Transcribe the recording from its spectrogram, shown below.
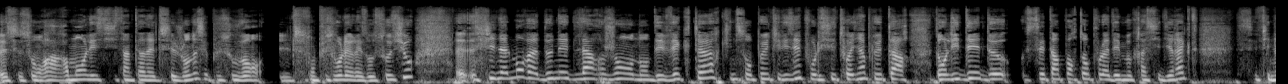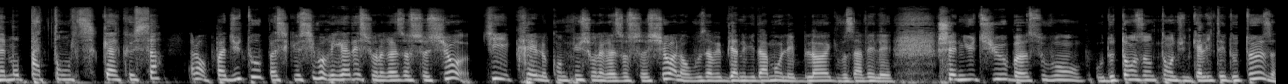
euh, ce sont rarement les sites internet de ces journaux, c'est plus souvent, ce sont plus souvent les réseaux sociaux. Finalement, on va donner de l'argent dans des vecteurs qui ne sont pas utilisés pour les citoyens plus tard. Dans l'idée de c'est important pour la démocratie directe, c'est finalement pas tant le cas que ça. Alors pas du tout, parce que si vous regardez sur les réseaux sociaux, qui crée le contenu sur les réseaux sociaux? Alors vous avez bien évidemment les blogs, vous avez les chaînes YouTube, euh, souvent ou de temps en temps d'une qualité douteuse,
